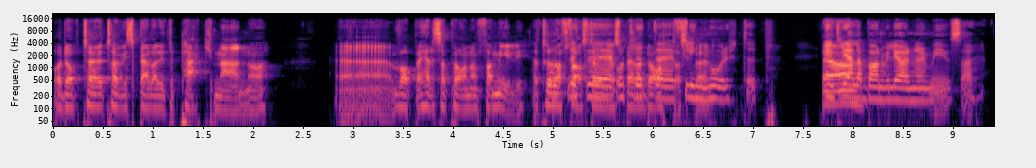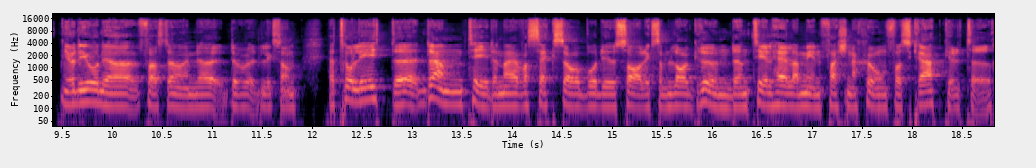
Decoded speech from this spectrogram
Och då tror jag jag vi spelade lite Pac-Man och eh, var på hälsa på någon familj. Jag tror det var första gången jag spelade lite dataspel. flingor, typ. Är Ja. inte det alla barn vill göra när de är i USA? Ja, det gjorde jag första gången. Det, det var liksom, jag tror lite den tiden när jag var sex år och bodde i USA liksom la grunden till hela min fascination för skräpkultur.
